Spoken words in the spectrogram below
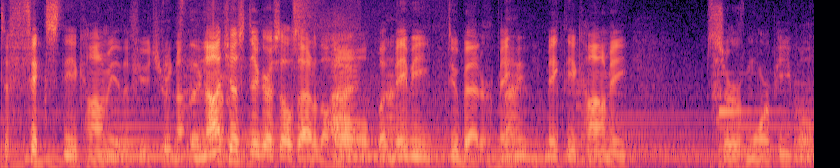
to fix the economy of the future. Not, the not just dig ourselves out of the Right. hole, but maybe do better, Maybe Right. make the economy serve more people.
